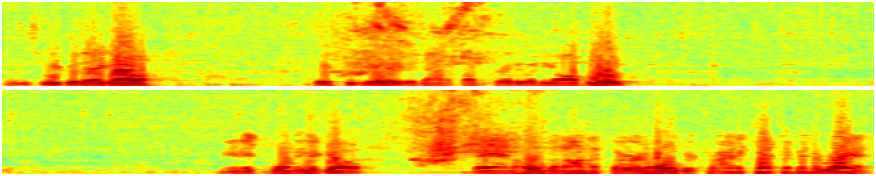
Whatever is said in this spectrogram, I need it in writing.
Through the sweeper, there you go. Christian, your leader down the front straight in the all blue. Minute 20 to go. Ben holding on the third. Holger trying to catch him in the red.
